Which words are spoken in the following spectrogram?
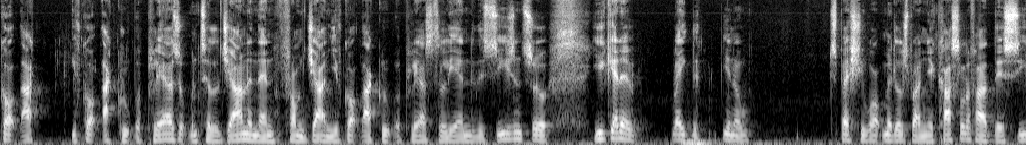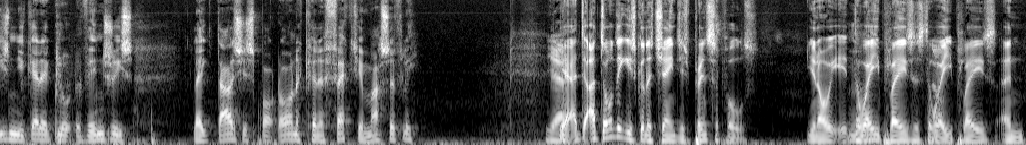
got that. You've got that group of players up until Jan, and then from Jan you've got that group of players till the end of the season. So you get a like the you know, especially what Middlesbrough and Newcastle have had this season. You get a glut of injuries. Like Daz, you're spot on. It can affect you massively. Yeah, yeah, i don't think he's going to change his principles. You know, it, the No. way he plays is the way he plays, and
